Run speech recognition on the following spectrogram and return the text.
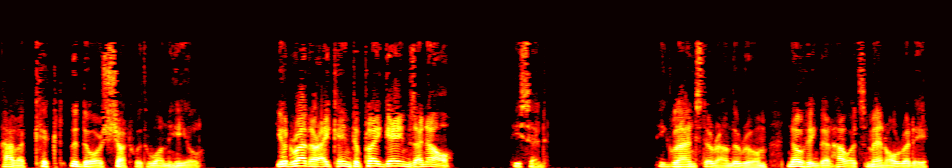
Halleck kicked the door shut with one heel. "'You'd rather I came to play games, I know,' he said. He glanced around the room, noting that Hawat's men already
